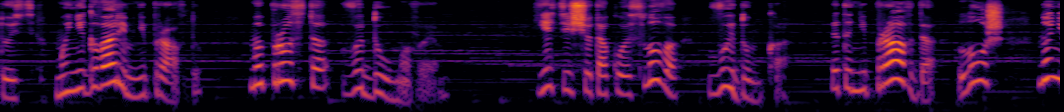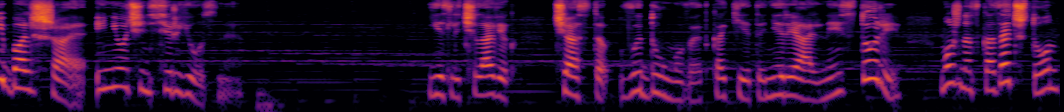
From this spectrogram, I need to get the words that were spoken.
То есть мы не говорим неправду, мы просто выдумываем. Есть еще такое слово «выдумка». Это неправда, ложь, но небольшая и не очень серьезная. Если человек часто выдумывает какие-то нереальные истории, можно сказать, что он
